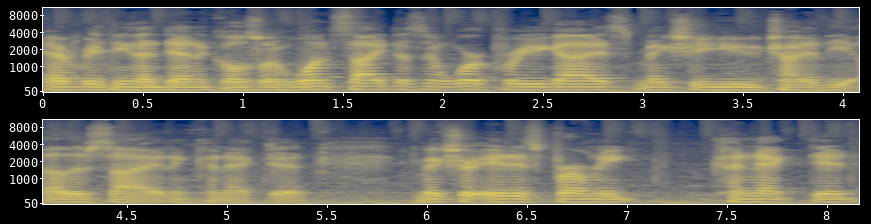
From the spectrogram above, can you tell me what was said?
Everything's identical. So if one side doesn't work for you guys, make sure you try the other side and connect it. Make sure it is firmly connected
